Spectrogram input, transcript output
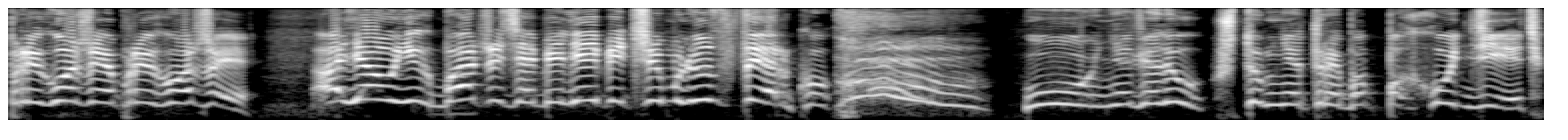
Прыгожыя, прыгожыя. А я ў іх бачу сябе лепей, чым люстэрку. О, не веду, што мне трэба пахудзець.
